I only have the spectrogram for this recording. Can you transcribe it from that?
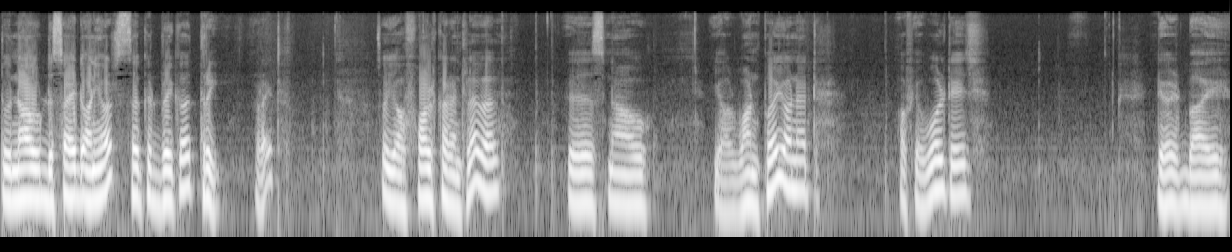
to now decide on your circuit breaker 3 right. So, your fault current level is now your 1 per unit of your voltage divided by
